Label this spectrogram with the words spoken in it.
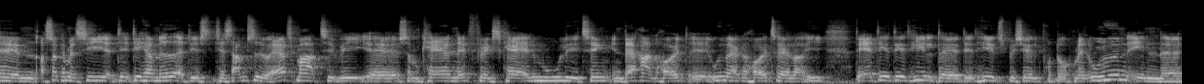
Øhm, og så kan man sige, at det, det her med, at det, det samtidig jo er et smart tv, øh, som kan Netflix, kan alle mulige ting, endda har en højt, øh, udmærket højtaler i. Det er, det, det, er et helt, øh, det er et helt specielt produkt, men uden, en, øh,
